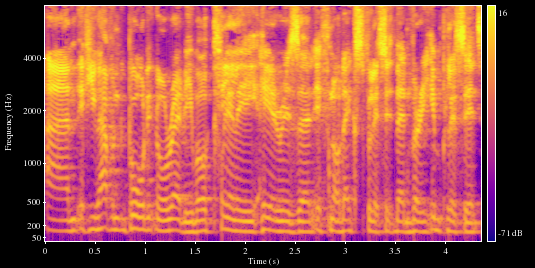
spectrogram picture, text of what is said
And if you haven't bought it already, well, clearly here is an, if not explicit, then very implicit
